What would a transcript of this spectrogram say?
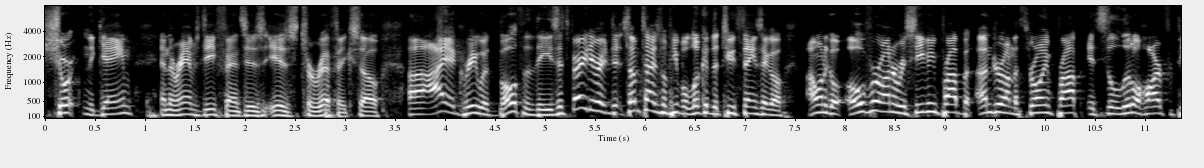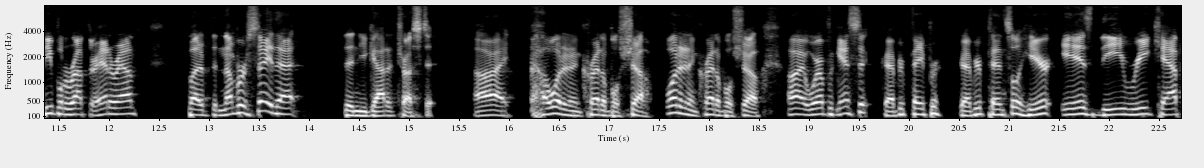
shorten the game, and the Rams defense is is terrific. So uh, I agree with both of these. It's very different. Sometimes when people look at the two things, they go, "I want to go over on a receiving prop, but under on a throwing prop." It's a little hard for people to wrap their head around. But if the numbers say that, then you got to trust it. All right. Oh, what an incredible show. What an incredible show. All right. We're up against it. Grab your paper, grab your pencil. Here is the recap,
